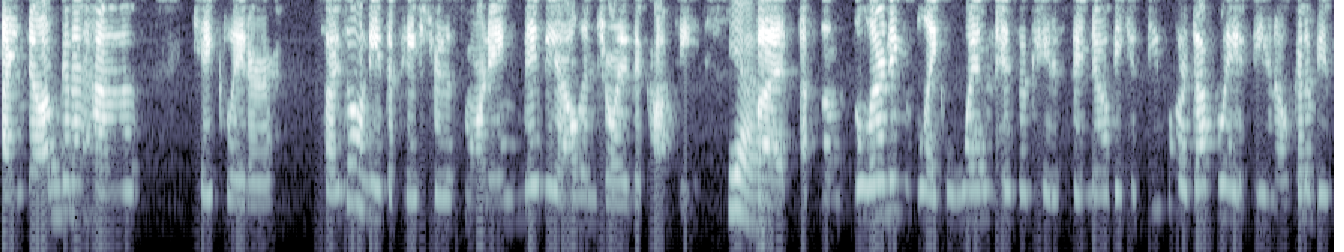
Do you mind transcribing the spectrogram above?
I know I'm gonna have cake later, so I don't need the pastry this morning. Maybe I'll enjoy the coffee. Yeah. But um, learning like when is okay to say no because people are definitely you know gonna be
